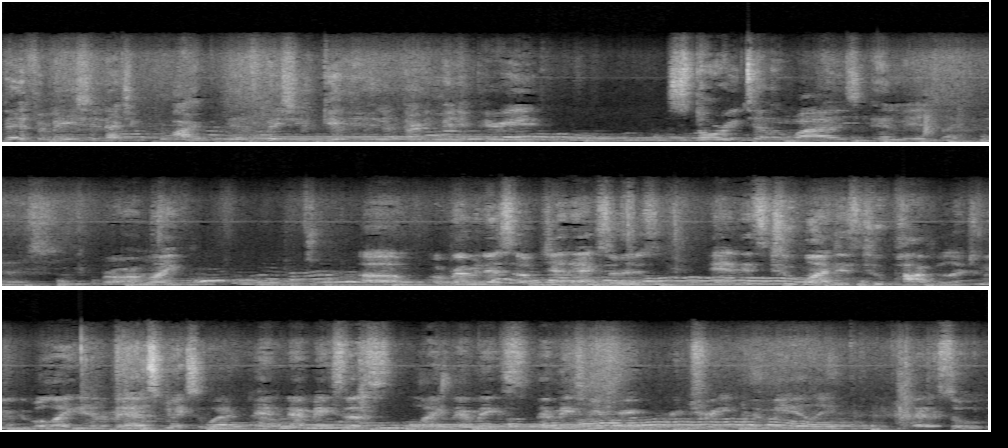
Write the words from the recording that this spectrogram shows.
the information that you, alright, the information you get in a 30 minute period, storytelling wise, anime is like this. bro, I'm like um, a reminisce of Gen Xers, and it's too one is too popular. Too many people like anime, That's makes it whack. and that makes us like that makes that makes me re- retreat immediately. That is so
